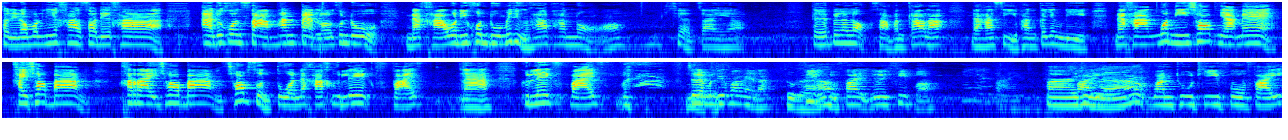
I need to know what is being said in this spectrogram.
สวัสดีน้องบอลลี่ค่ะ สวัสดีค่ะ อะทุกคน 3,800 คนดูนะคะ วันนี้คนดูไม่ถึง 5,000หนอ เสียใจอะ่ะ แต่ไม่เป็นไรหรอก 3,900ละนะคะ4,000 ก็ยังดีนะคะ งวดนี้ชอบเนี้ยแม่ ใครชอบบ้าง ใครชอบบ้าง ชอบส่วนตัวนะคะ คือเลข 5 นะคะคือเลข5ใช่ไหมมันเรียกว่าไงนะถูกแล้ว ฟิบหรือไฟเย้ยฟิบเหรอตายถูกแล้ว one two three four five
